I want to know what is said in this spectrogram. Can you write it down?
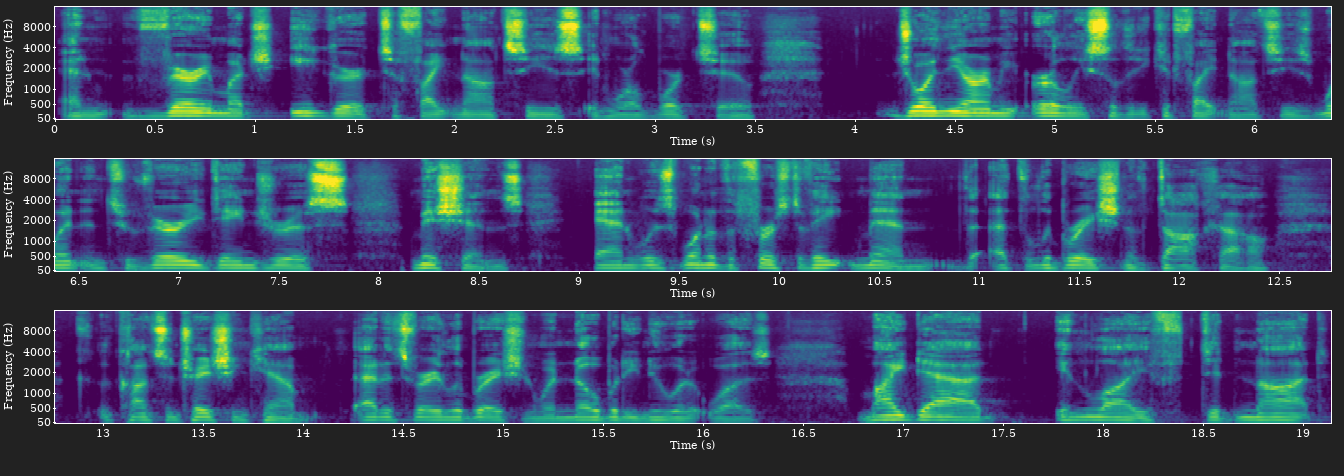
and very much eager to fight Nazis in World War II joined the army early so that he could fight Nazis, went into very dangerous missions, and was one of the first of eight men at the liberation of Dachau, concentration camp, at its very liberation when nobody knew what it was. My dad in life did not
